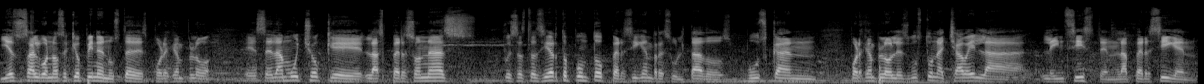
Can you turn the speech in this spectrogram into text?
Y eso es algo, no sé qué opinen ustedes. Por ejemplo, eh, se da mucho que las personas pues hasta cierto punto persiguen resultados, buscan, por ejemplo, les gusta una chava y la le insisten, la persiguen.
